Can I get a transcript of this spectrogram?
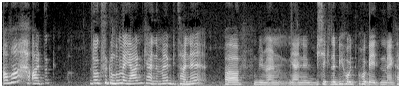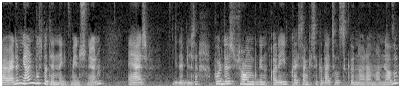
Ama artık çok sıkıldım ve yarın kendime bir tane aa, bilmiyorum yani bir şekilde bir ho- hobi edinmeye karar verdim. Yarın buz patenine gitmeyi düşünüyorum. Eğer gidebilirsem. Bu arada şu an bugün arayıp kaçtan kaça kadar çalıştıklarını öğrenmem lazım.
